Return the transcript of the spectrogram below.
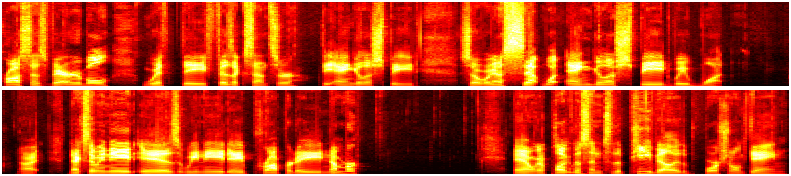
process variable with the physics sensor, the angular speed. So we're going to set what angular speed we want. All right. Next thing we need is we need a property number. And we're going to plug this into the p-value, the proportional gain.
